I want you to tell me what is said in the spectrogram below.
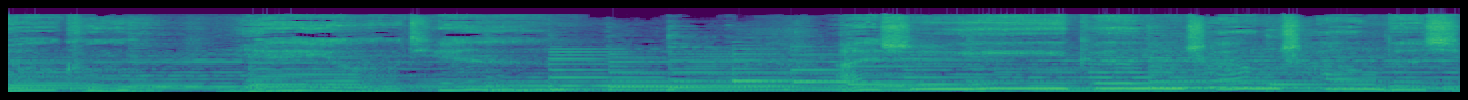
有苦也有甜。爱是一根长长的线，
